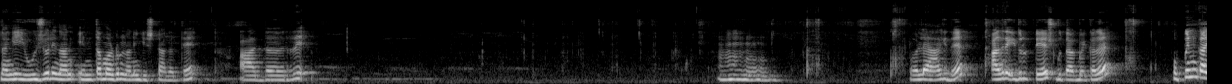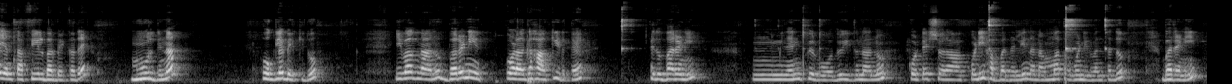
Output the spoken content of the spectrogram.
ನನಗೆ ಯೂಶ್ವಲಿ ನಾನು ಎಂತ ಮಾಡಿದ್ರು ನನಗೆ ಇಷ್ಟ ಆಗುತ್ತೆ. ಆದರೆ. ಒಳ್ಳೆ ಆಗಿದೆ. ಆದರೆ ಇದ್ರ ಟೇಸ್ಟ್ ಗೊತ್ತಾಗಬೇಕಾದ್ರೆ, ಉಪ್ಪಿನಕಾಯಿ ಅಂತ ಫೀಲ್ ಬರಬೇಕಾದ್ರೆ ಮೂರು ದಿನ ಹೋಗಲೇಬೇಕಿದು. ಇವಾಗ ನಾನು ಭರಣಿ ಒಳಗೆ ಹಾಕಿಡ್ತೆ. ಇದು ಭರಣಿ ನೆನಪಿರ್ಬೋದು. ಇದು ನಾನು ಕೋಟೇಶ್ವರ ಕೊಡಿ ಹಬ್ಬದಲ್ಲಿ ನನ್ನ ಅಮ್ಮ ತೊಗೊಂಡಿರುವಂಥದ್ದು ಭರಣಿ.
